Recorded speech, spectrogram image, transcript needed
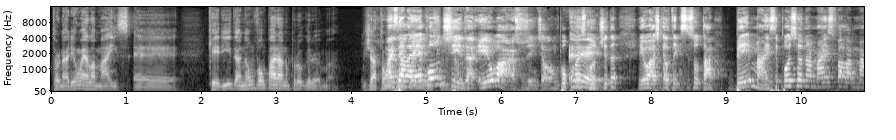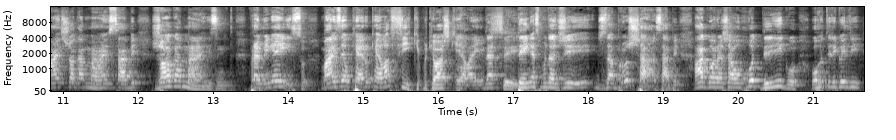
tornariam ela mais é, querida não vão parar no programa. Já estão Mas ela é isso, já. contida, eu acho, gente. Ela é um pouco mais É. contida. Eu acho que ela tem que se soltar bem mais, se posicionar mais, falar mais, joga mais, sabe? Joga mais. Pra mim é isso. Mas eu quero que ela fique, porque eu acho que ela ainda Sim. tem essa oportunidade de desabrochar, sabe? Agora já o Rodrigo, o Rodrigo ele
